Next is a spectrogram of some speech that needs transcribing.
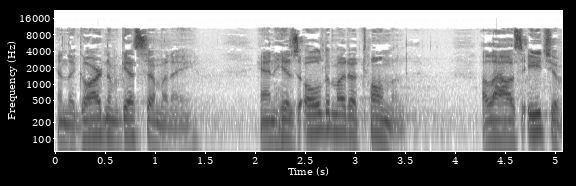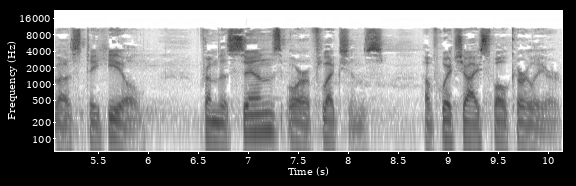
in the Garden of Gethsemane and his ultimate atonement allows each of us to heal from the sins or afflictions of which I spoke earlier.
